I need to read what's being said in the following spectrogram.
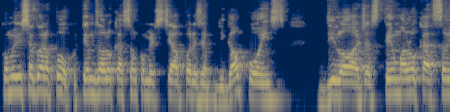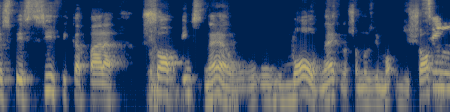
Como eu disse agora há pouco, temos a locação comercial, por exemplo, de galpões, de lojas, tem uma locação específica para shoppings, né? O, o, mall, né? Que nós chamamos de, de shopping. Sim.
